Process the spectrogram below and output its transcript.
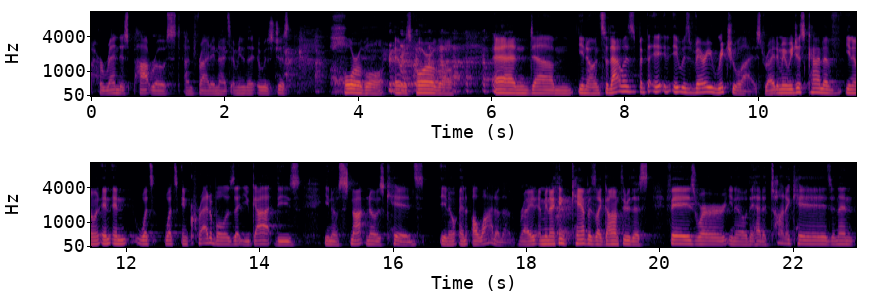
horrendous pot roast on Friday nights. I mean it was just horrible. It was horrible. And um, you know, and so that was, but it, it was very ritualized, right? I mean, we just kind of, you know, and, and what's what's incredible is that you got these, you know, snot nosed kids, you know, and a lot of them, right? I mean, I think camp has like gone through this phase where you know they had a ton of kids, and then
